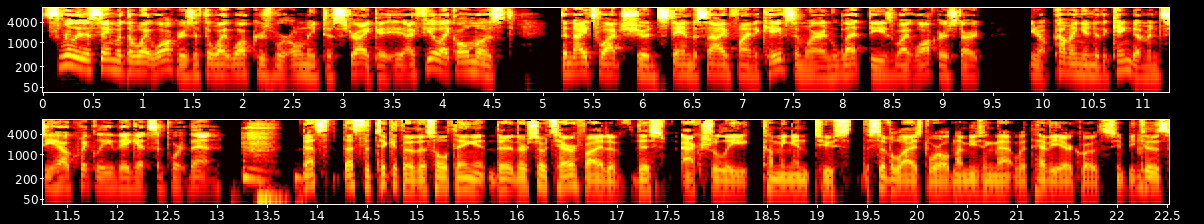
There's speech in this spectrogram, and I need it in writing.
it's really the same with the White Walkers. If the White Walkers were only to strike, I, I feel like almost the Night's Watch should stand aside, find a cave somewhere, and let these White Walkers start, you know, coming into the kingdom and see how quickly they get support then. That's that's the ticket though. This whole thing, they're they're so terrified of this actually coming into the civilized world, and I'm using that with heavy air quotes mm-hmm. because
